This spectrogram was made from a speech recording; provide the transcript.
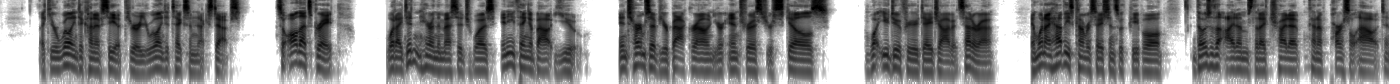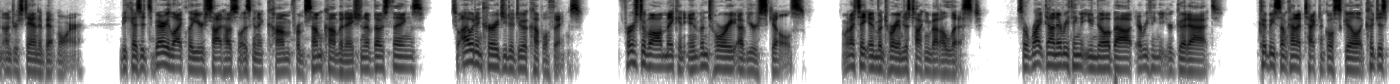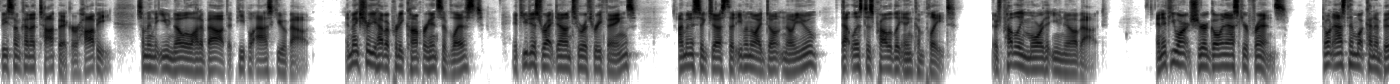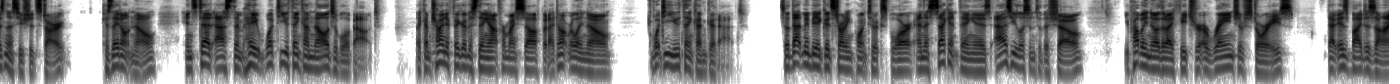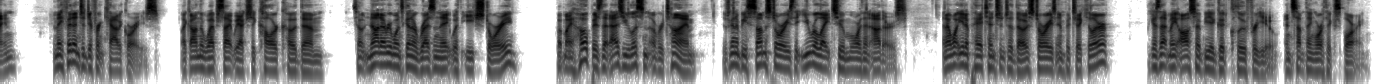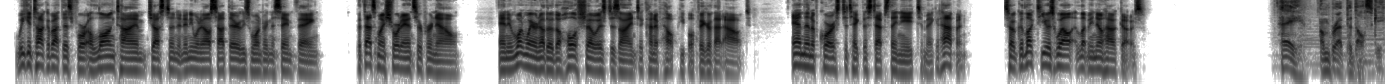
like you're willing to kind of see it through. You're willing to take some next steps. So, all that's great. What I didn't hear in the message was anything about you in terms of your background, your interests, your skills, what you do for your day job, et cetera. And when I have these conversations with people, those are the items that I try to kind of parcel out and understand a bit more because it's very likely your side hustle is going to come from some combination of those things. So I would encourage you to do a couple things. First of all, make an inventory of your skills. When I say inventory, I'm just talking about a list. So write down everything that you know about, everything that you're good at. Could be some kind of technical skill. It could just be some kind of topic or hobby, something that you know a lot about that people ask you about. And make sure you have a pretty comprehensive list if you just write down two or three things, I'm going to suggest that even though I don't know you, that list is probably incomplete. There's probably more that you know about. And if you aren't sure, go and ask your friends. Don't ask them what kind of business you should start because they don't know. Instead, ask them, hey, what do you think I'm knowledgeable about? Like, I'm trying to figure this thing out for myself, but I don't really know. What do you think I'm good at? So, that may be a good starting point to explore. And the second thing is, as you listen to the show, you probably know that I feature a range of stories that is by design and they fit into different categories. Like on the website, we actually color code them. So not everyone's going to resonate with each story. But my hope is that as you listen over time, there's going to be some stories that you relate to more than others. And I want you to pay attention to those stories in particular, because that may also be a good clue for you and something worth exploring. We could talk about this for a long time, Justin, and anyone else out there who's wondering the same thing. But that's my short answer for now. And in one way or another, the whole show is designed to kind of help people figure that out. And then, of course, to take the steps they need to make it happen. So good luck to you as well, and let me know how it goes. Hey, I'm Brett Podolsky,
